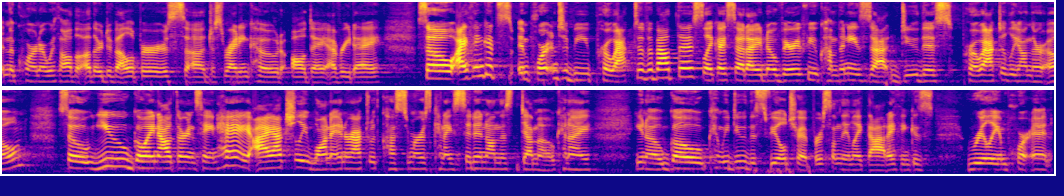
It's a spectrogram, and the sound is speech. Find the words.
in the corner with all the other developers uh, just writing code all day, every day. So I think it's important to be proactive about this. Like I said, I know very few companies that do this proactively on their own. So you going out there and saying, hey, I actually want to interact with customers. Can I sit in on this demo? Can I you know, go, can we do this field trip or something like that, I think is really important.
